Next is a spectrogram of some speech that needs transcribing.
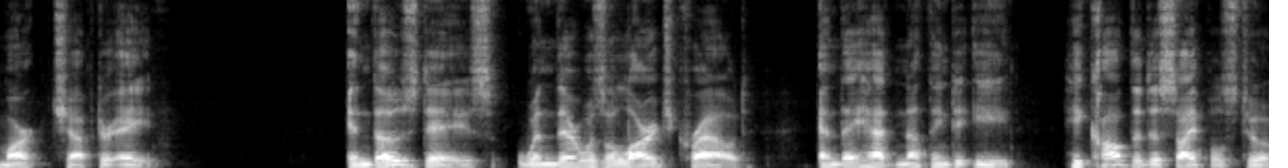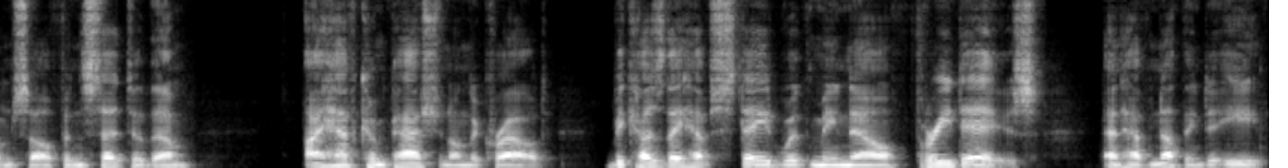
Mark chapter 8. In those days, when there was a large crowd, and they had nothing to eat, he called the disciples to himself and said to them, I have compassion on the crowd, because they have stayed with me now three days and have nothing to eat.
